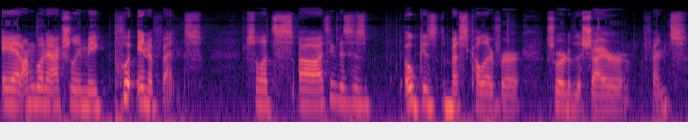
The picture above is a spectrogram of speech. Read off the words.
And I'm going to actually make, put in a fence. So let's, uh, I think this is, oak is the best color for sort of the Shire fence.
